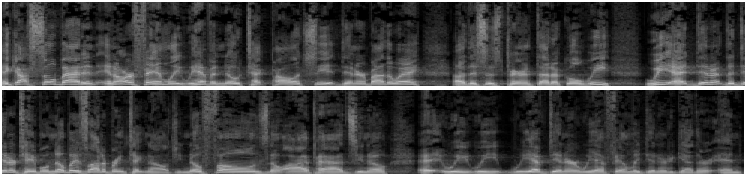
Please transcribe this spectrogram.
it got so bad in, in, our family. We have a no tech policy at dinner, by the way. Uh, this is parenthetical. We, we at dinner, the dinner table, nobody's allowed to bring technology. No phones, no iPads, you know. Uh, we, we, we have dinner. We have family dinner together. And,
